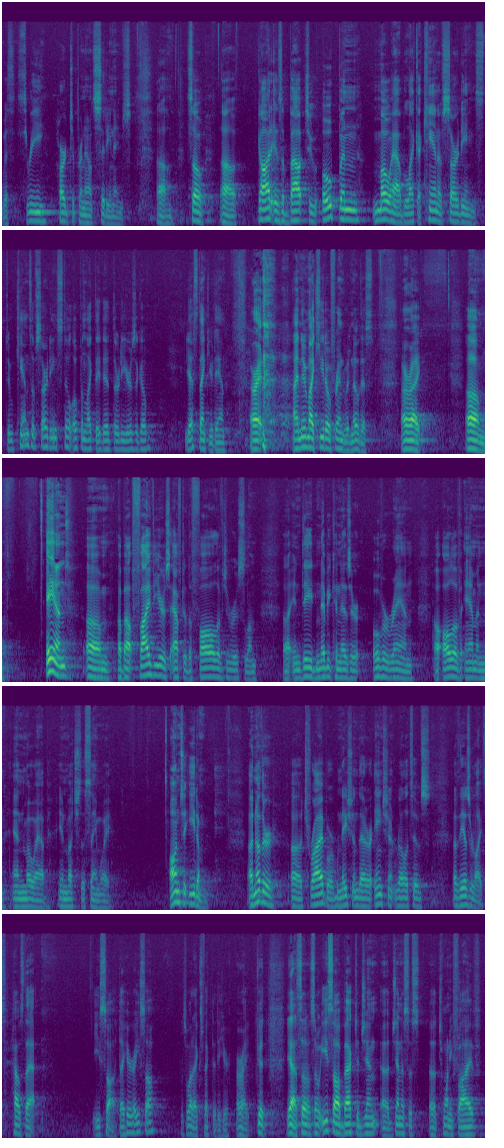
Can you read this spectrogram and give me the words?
with three hard to pronounce city names. Um, so uh, God is about to open Moab like a can of sardines. Do cans of sardines still open like they did 30 years ago? Yes, thank you, Dan. All right. I knew my keto friend would know this. All right. Um, and um, about five years after the fall of Jerusalem, uh, indeed, Nebuchadnezzar overran uh, all of Ammon and Moab in much the same way. On to Edom, another uh, tribe or nation that are ancient relatives of the Israelites. How's that? Esau. Did I hear Esau? That's what I expected to hear. All right, good. Yeah, so, so Esau, back to Gen, uh, Genesis uh, 25,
